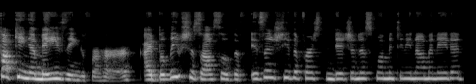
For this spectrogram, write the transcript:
fucking amazing for her. I believe she's also the isn't she the first Indigenous woman to be nominated?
